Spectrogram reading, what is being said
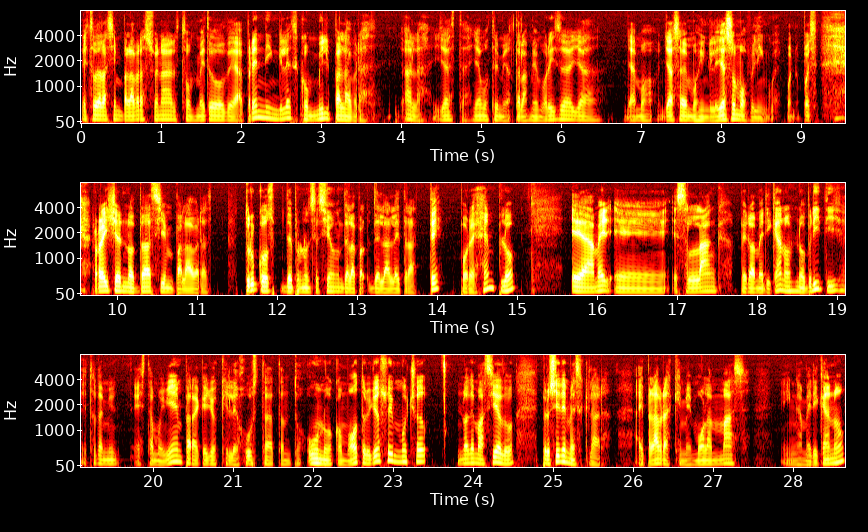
Esto de las 100 palabras suena a estos métodos de aprende inglés con mil palabras. Hala, y ya está, ya hemos terminado. Hasta las memorizas, ya, ya, ya sabemos inglés, ya somos bilingües. Bueno, pues Rachel nos da 100 palabras. Trucos de pronunciación de la, de la letra T, por ejemplo. Eh, eh, slang, pero americanos, no british. Esto también está muy bien para aquellos que les gusta tanto uno como otro. Yo soy mucho, no demasiado, pero sí de mezclar. Hay palabras que me molan más en americano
